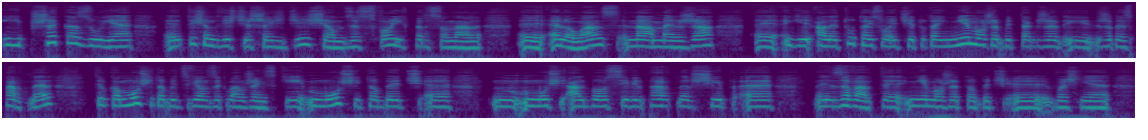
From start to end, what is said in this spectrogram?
i przekazuje e, 1260 ze swoich personal e, allowance na męża, e, ale tutaj słuchajcie, tutaj nie może być tak, że, że to jest partner, tylko musi to być związek małżeński, musi to być e, musi albo civil partnership e, e, zawarty, nie może to być e, właśnie e,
